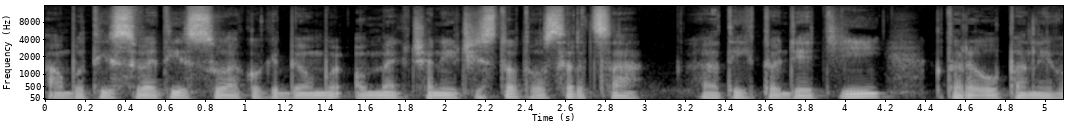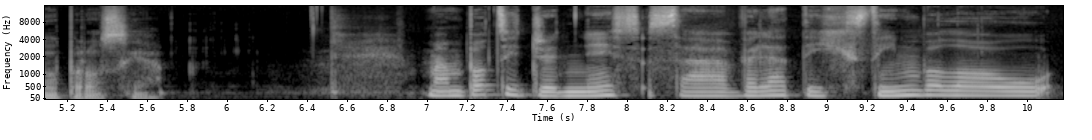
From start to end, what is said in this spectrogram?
alebo tí svety sú ako keby obmekčení čistotou srdca týchto detí, ktoré úplnivo prosia. Mám pocit, že dnes sa veľa tých symbolov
